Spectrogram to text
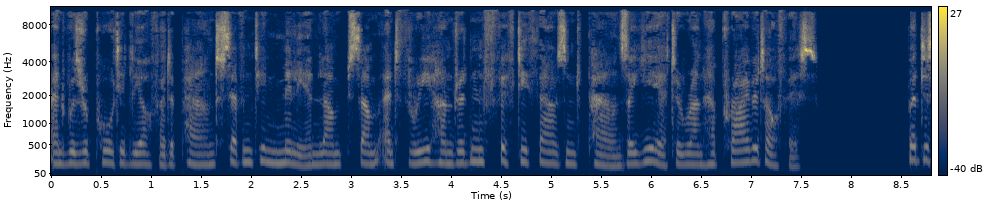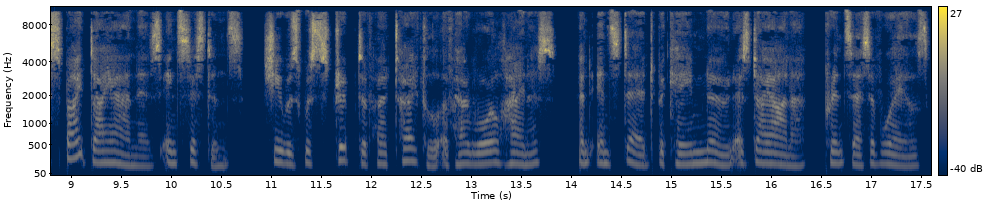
and was reportedly offered a pound 17 million lump sum and £350,000 a year to run her private office. But despite Diana's insistence, she was, was stripped of her title of Her Royal Highness, and instead became known as Diana, Princess of Wales.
